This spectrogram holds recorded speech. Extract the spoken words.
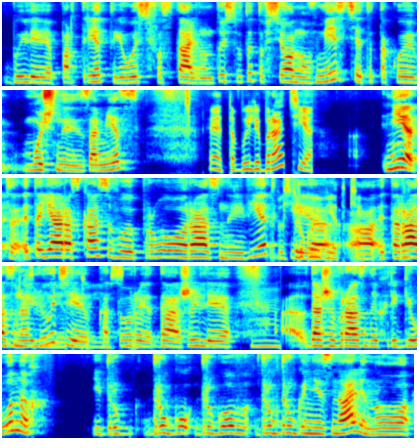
были портреты Иосифа Сталина. То есть вот это все оно вместе, это такой мощный замес. Это были братья? Нет, это я рассказываю про разные ветки. С другой ветки. А, это разные, разные люди, ветки, которые, да, жили mm. даже в разных регионах. и друг, другу, другого, друг друга не знали, но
